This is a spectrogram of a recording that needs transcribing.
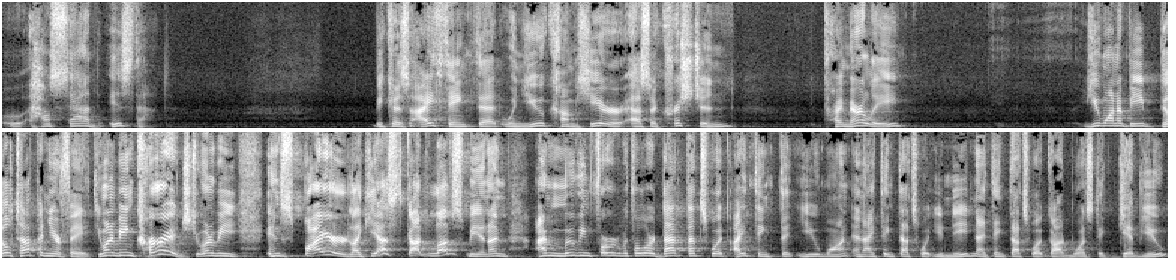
oh, how sad is that? Because I think that when you come here as a Christian, primarily, you want to be built up in your faith. You want to be encouraged. You want to be inspired. Like, yes, God loves me and I'm, I'm moving forward with the Lord. That, that's what I think that you want. And I think that's what you need. And I think that's what God wants to give you.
